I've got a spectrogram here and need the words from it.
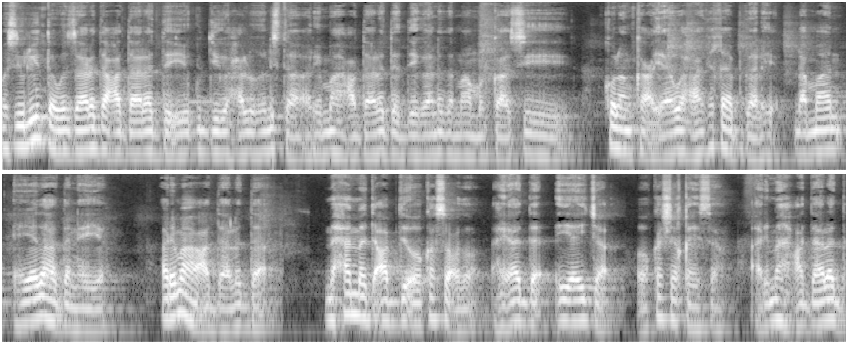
mas'uuliyiinta Wasaaradda Cadaaladda iyo Guddiga Xal u helista arrimaha cadaaladda deegaanada maamulkaasi. Kulanka ayaa waxaa ka qayb galay dhammaan hay'adaha daneeya arrimaha cadaaladda. Maxamed Cabdi oo ka socda hay'adda EIJA oo ka shaqeysa arrimaha cadaaladda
